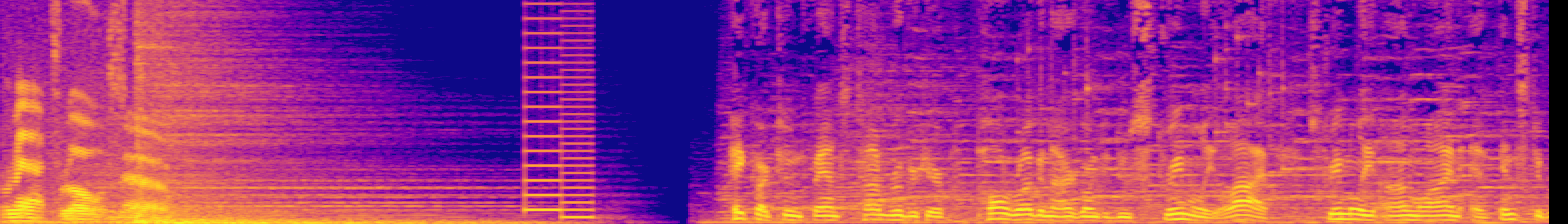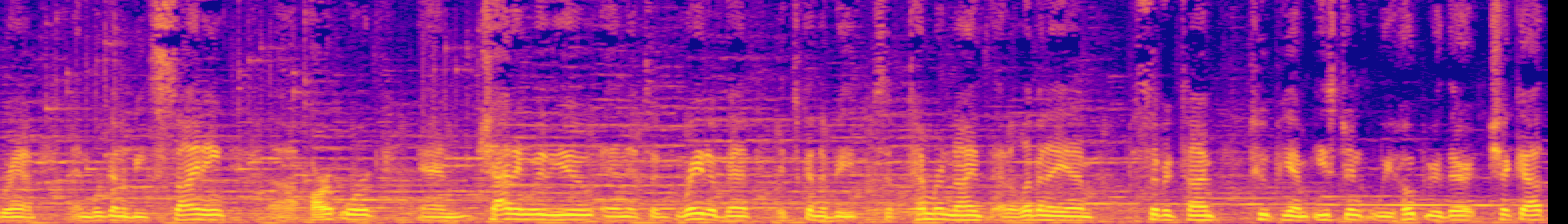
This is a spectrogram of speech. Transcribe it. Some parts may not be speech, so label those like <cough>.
Retro Now. Hey, cartoon fans, Tom Ruegger here. Paul Rugg and I are going to do Streamily Live, Streamily online and Instagram, and we're going to be signing uh, artwork and chatting with you, and it's a great event. It's going to be September 9th at 11 a.m. Pacific Time, 2 p.m. Eastern. We hope you're there. Check out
